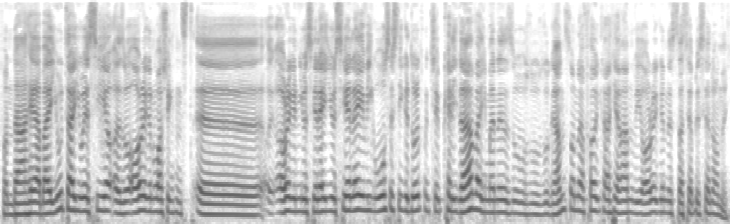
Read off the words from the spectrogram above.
Von daher bei Utah, USC, also Oregon, Washington, äh, Oregon, UCLA, UCLA, wie groß ist die Geduld mit Chip Kelly da? Weil ich meine, so, so, so ganz so ein erfolgreicher Run wie Oregon ist das ja bisher noch nicht.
